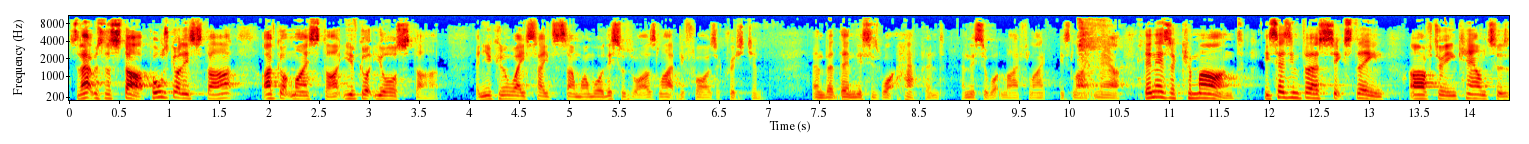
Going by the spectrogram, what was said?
So that was the start. Paul's got his start. I've got my start. You've got your start. And you can always say to someone, well, this was what I was like before I was a Christian. And, but then this is what happened, and this is what life like, is like now. Then there's a command. He says in verse 16, after encounters,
